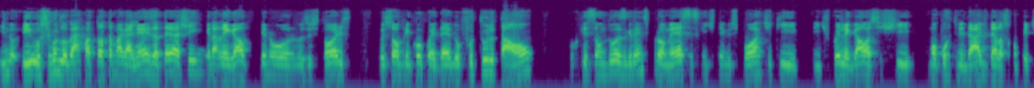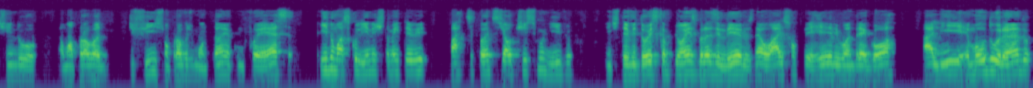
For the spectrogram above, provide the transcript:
e, no, e o segundo lugar com a Tota Magalhães. Até achei legal, porque no, nos stories o pessoal brincou com a ideia do futuro Taon, porque são duas grandes promessas que a gente tem no esporte, que a gente foi legal assistir uma oportunidade delas competindo uma prova difícil, uma prova de montanha, como foi essa. E no masculino a gente também teve participantes de altíssimo nível. A gente teve dois campeões brasileiros, né, o Alisson Ferreira e o André Gor, ali emoldurando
